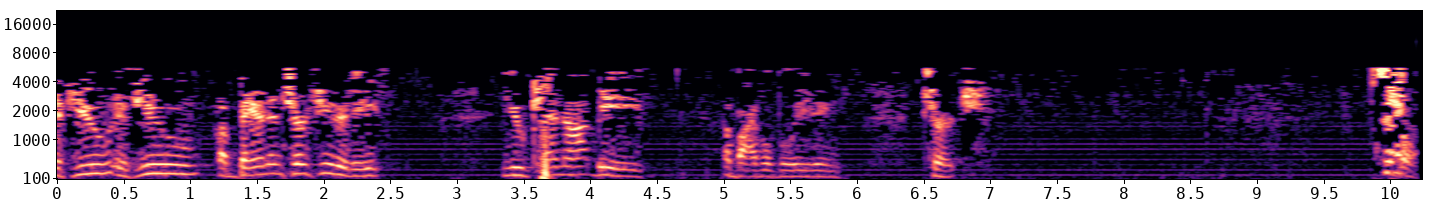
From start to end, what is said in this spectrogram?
If you if you abandon church unity, you cannot be a Bible believing church. So,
